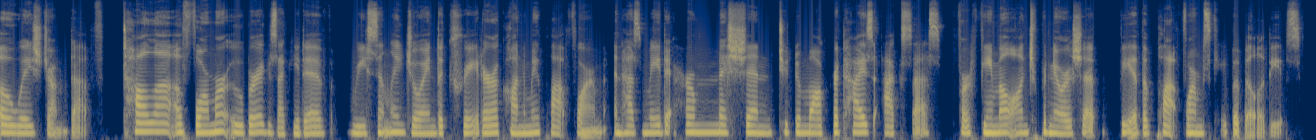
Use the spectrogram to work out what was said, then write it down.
always dreamed of. Tala, a former Uber executive, recently joined the creator economy platform and has made it her mission to democratize access for female entrepreneurship via the platform's capabilities.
